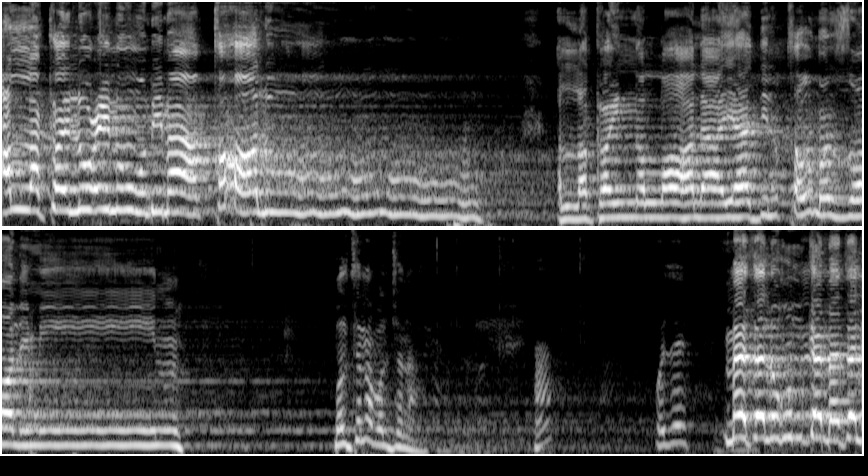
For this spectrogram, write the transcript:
আল্লাহ কয় লুইনু বিমা কালু আল্লাহ কয় ইন্নাল্লাহ লা ইয়াহদিল কওমাজ জালিমিন বলছে না বলছে না হ্যাঁ ওই যে مثلهم كمثل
